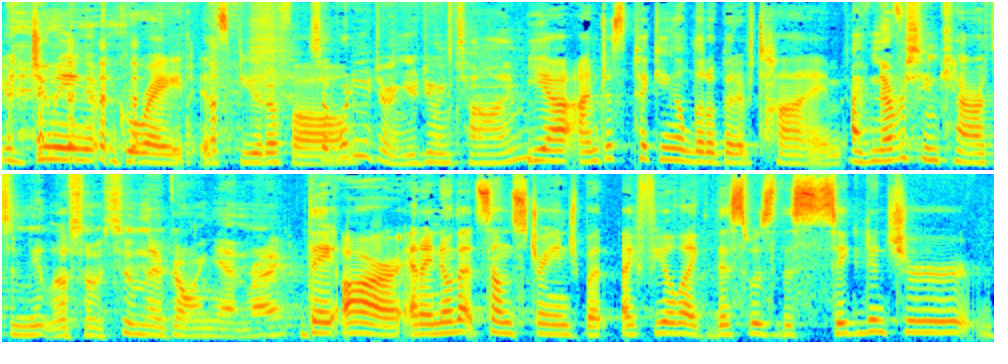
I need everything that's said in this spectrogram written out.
You're doing great. It's beautiful. So what are you doing? You're doing thyme? Yeah, I'm just picking a little bit of thyme. I've never seen carrots and meatloaf, so I assume they're going in, right? They are, and I know that sounds strange, but I feel like this was the signature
